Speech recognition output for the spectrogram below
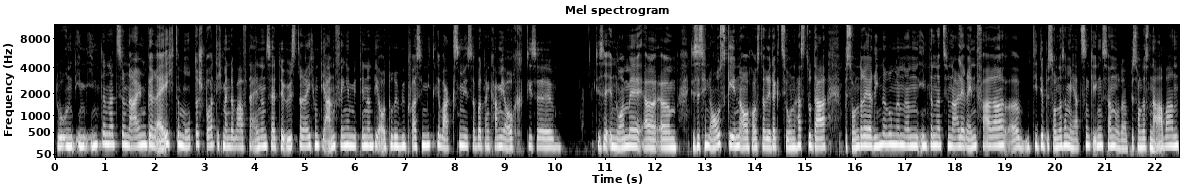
Du, und im internationalen Bereich der Motorsport, ich meine, da war auf der einen Seite Österreich und die Anfänge, mit denen die Autorevue quasi mitgewachsen ist, aber dann kam ja auch diese diese enorme, äh, äh, dieses Hinausgehen auch aus der Redaktion. Hast du da besondere Erinnerungen an internationale Rennfahrer, äh, die dir besonders am Herzen gegen sind oder besonders nah waren?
